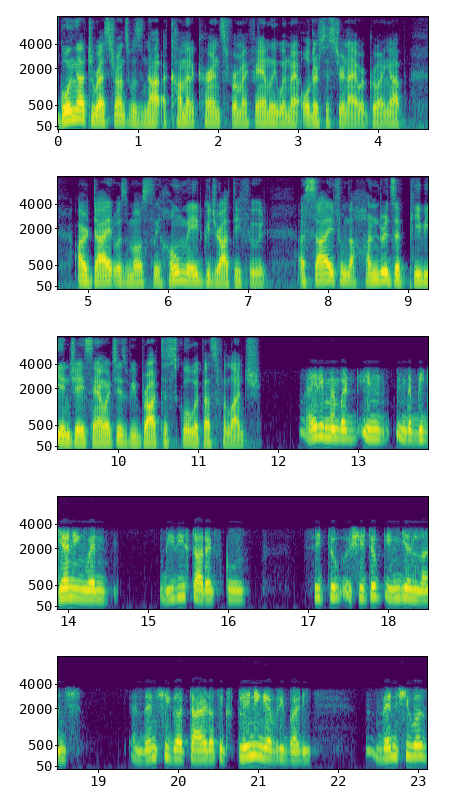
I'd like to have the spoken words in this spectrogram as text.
Going out to restaurants was not a common occurrence for my family when my older sister and I were growing up. Our diet was mostly homemade Gujarati food, aside from the hundreds of PB&J sandwiches we brought to school with us for lunch. I remember in in the beginning when Didi started school, she took she took Indian lunch, and then she got tired of explaining everybody. Then she was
